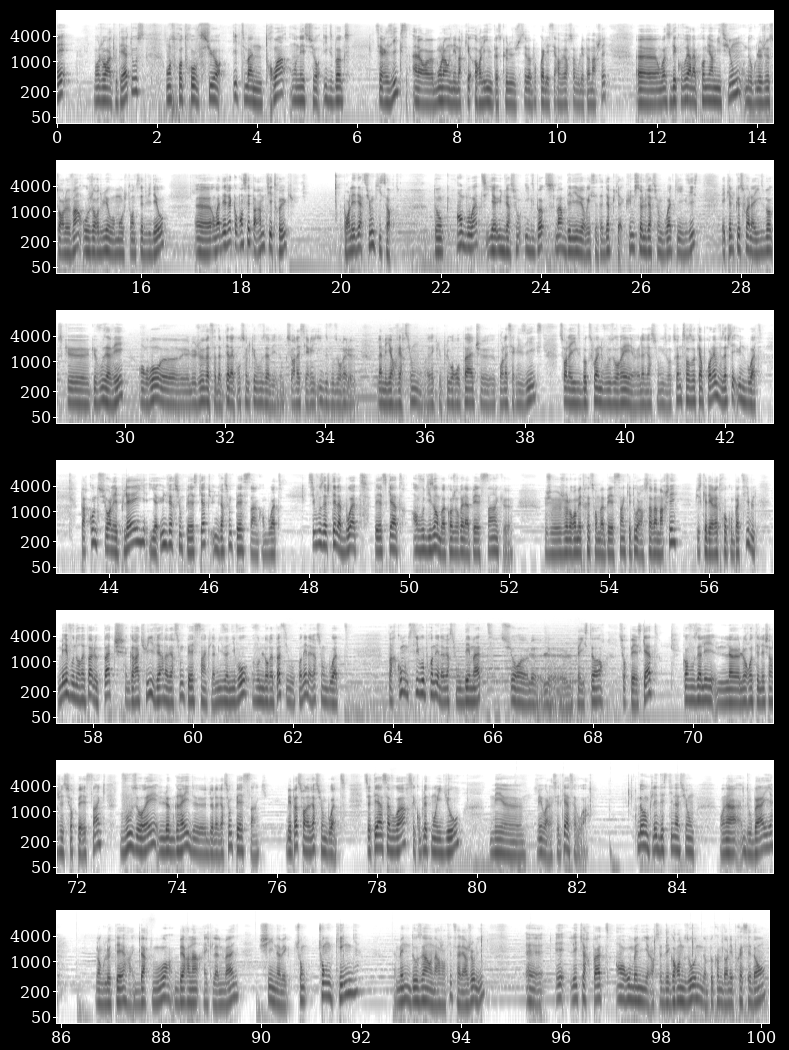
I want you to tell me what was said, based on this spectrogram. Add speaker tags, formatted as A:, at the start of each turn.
A: Et bonjour à toutes et à tous. On se retrouve sur Hitman 3. On est sur Xbox Series X. Alors euh, bon là on est marqué hors ligne parce que je sais pas pourquoi les serveurs ça voulait pas marcher. Euh, on va se découvrir la première mission. Donc le jeu sort le 20 aujourd'hui au moment où je tourne cette vidéo. Euh, on va déjà commencer par un petit truc pour les versions qui sortent. Donc en boîte, il y a une version Xbox Smart Delivery, c'est-à-dire qu'il n'y a qu'une seule version boîte qui existe, et quelle que soit la Xbox que, vous avez, en gros, euh, le jeu va s'adapter à la console que vous avez. Donc sur la série X, vous aurez la meilleure version avec le plus gros patch euh, pour la série X. Sur la Xbox One, vous aurez euh, la version Xbox One sans aucun problème, vous achetez une boîte. Par contre, sur les Play, il y a une version PS4, une version PS5 en boîte. Si vous achetez la boîte PS4 en vous disant bah, quand j'aurai la PS5, euh, je, le remettrai sur ma PS5 et tout, alors ça va marcher puisqu'elle est rétro-compatible, mais vous n'aurez pas le patch gratuit vers la version PS5. La mise à niveau, vous ne l'aurez pas si vous prenez la version boîte. Par contre, si vous prenez la version démat sur euh, le, Play Store sur PS4, quand vous allez le, le retélécharger sur PS5, vous aurez l'upgrade de la version PS5 mais pas sur la version boîte. C'était à savoir, c'est complètement idiot, mais, euh, mais voilà, c'était à savoir. Donc les destinations, on a Dubaï, l'Angleterre avec Dartmoor, Berlin avec l'Allemagne, Chine avec Chongqing, Mendoza en Argentine, ça a l'air joli, euh, et les Carpates en Roumanie. Alors c'est des grandes zones, un peu comme dans les précédents.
